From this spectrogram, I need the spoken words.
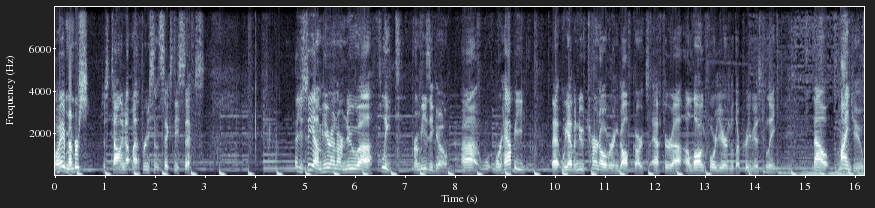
Oh hey members, just tallying up my recent 66. As you see, I'm here in our new uh, fleet from E-Z-Go. Uh, we're happy that we have a new turnover in golf carts after uh, a long four years with our previous fleet. Now, mind you,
